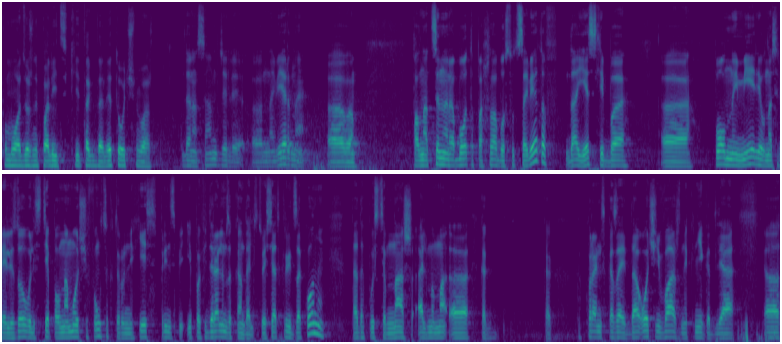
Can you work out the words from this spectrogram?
по молодежной политике и так далее. Это очень важно. Да, на самом деле, э, наверное, э, полноценная работа пошла бы с советов, да, если бы э, в полной мере у нас реализовывались те полномочия функции, которые у них есть, в принципе, и по федеральному законодательству. Если открыть законы, да, допустим, наш альма, как, как как правильно сказать, да, очень важная книга для э,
